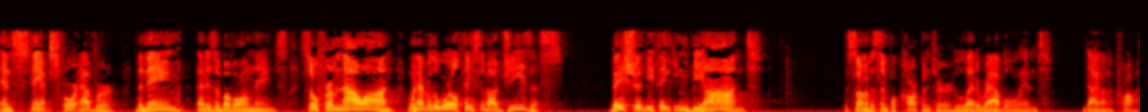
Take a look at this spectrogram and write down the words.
and stamps forever the name that is above all names. So from now on, whenever the world thinks about Jesus, they should be thinking beyond the son of a simple carpenter who led a rabble and died on a cross.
